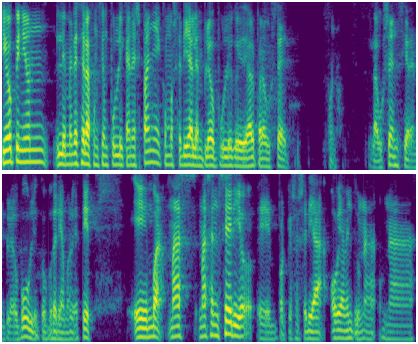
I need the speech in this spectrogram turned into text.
¿Qué opinión le merece la función pública en España y cómo sería el empleo público ideal para usted? Bueno, la ausencia de empleo público, podríamos decir. Eh, bueno, más, más, en serio, eh, porque eso sería obviamente una,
